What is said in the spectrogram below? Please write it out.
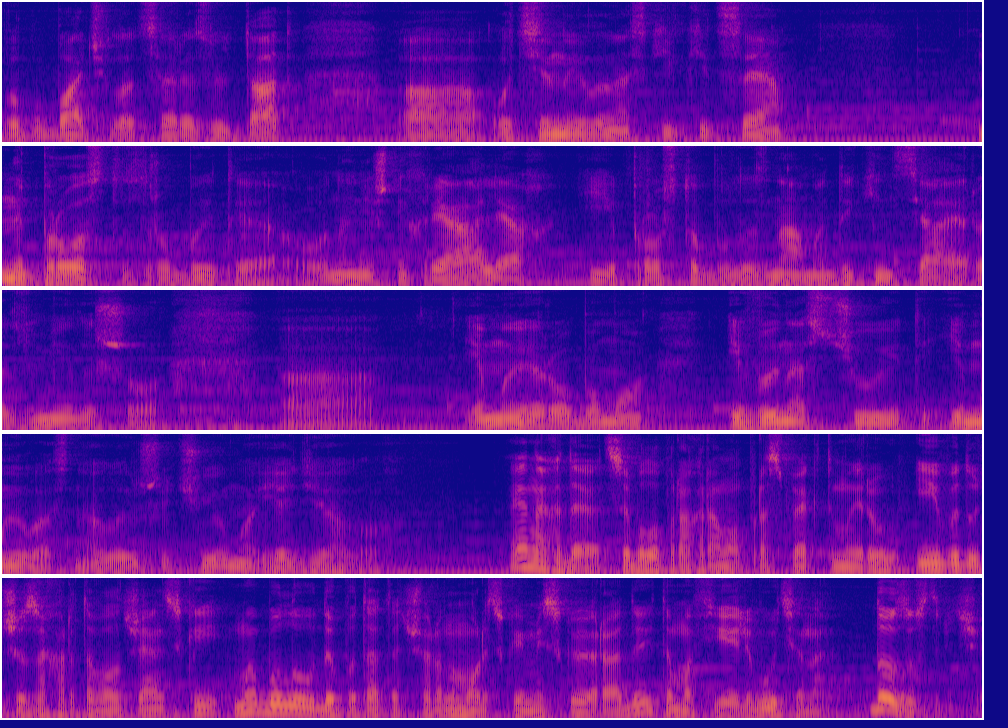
ви побачили цей результат, оцінили наскільки це не просто зробити у нинішніх реаліях і просто були з нами до кінця і розуміли, що е, і ми робимо, і ви нас чуєте, і ми вас найголовніше чуємо. Є діалог. Я нагадаю, це була програма Проспект Миру і ведучий Захар Таволчанський. Ми були у депутата Чорноморської міської ради Тимофія Львутіна. До зустрічі!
